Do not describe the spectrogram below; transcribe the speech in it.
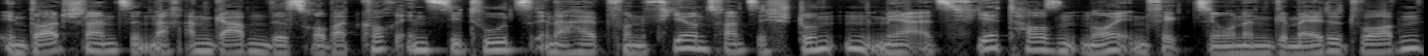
In Deutschland sind nach Angaben des Robert Koch Instituts innerhalb von 24 Stunden mehr als 4000 Neuinfektionen gemeldet worden.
